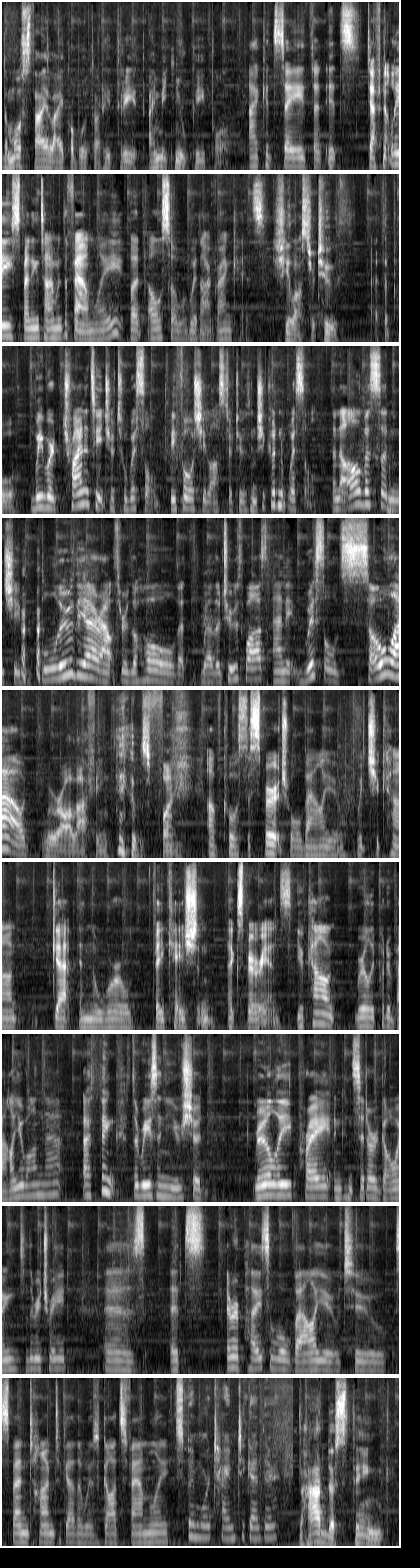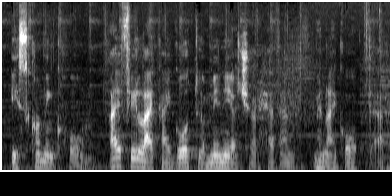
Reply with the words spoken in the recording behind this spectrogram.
The most I like about a retreat, I meet new people. I could say that it's definitely spending time with the family, but also with our grandkids. She lost her tooth at the pool. We were trying to teach her to whistle before she lost her tooth, and she couldn't whistle. And all of a sudden, she blew the air out through the hole that where the tooth was, and it whistled so loud. We were all laughing. it was fun. Of course, the spiritual value, which you can't get in the world vacation experience. You can't really put a value on that. I think the reason you should really pray and consider going to the retreat is it's irreplaceable value to spend time together with God's family. Spend more time together. The hardest thing is coming home. I feel like I go to a miniature heaven when I go up there.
